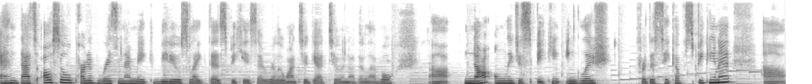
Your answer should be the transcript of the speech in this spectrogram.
And that's also part of the reason I make videos like this because I really want to get to another level. Uh, not only just speaking English for the sake of speaking it, uh,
